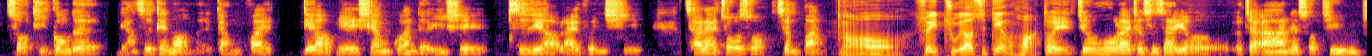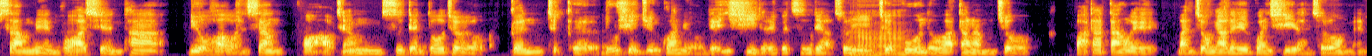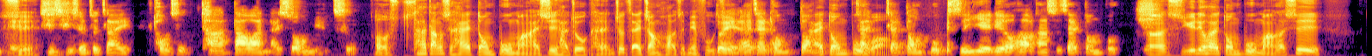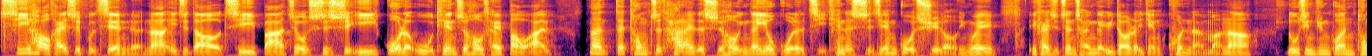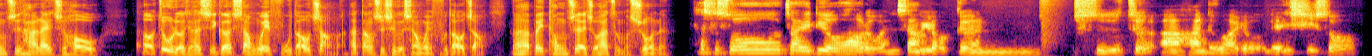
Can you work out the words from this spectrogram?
所提供的两次电话，我们赶快调阅相关的一些资料来分析，才来着手侦办。哦，所以主要是电话。对，就后来就是在有在阿汉的手机上面发现，他六号晚上哦，好像十点多就有。跟这个卢姓军官有联系的一个资料，所以这个部分的话，当然我们就把它当为蛮重要的一个关系人，所以我们也积极的就在通知他到案来说明是。哦，他当时还在东部吗？还是他就可能就在彰化这边附近？对，还在东东，还东部哦，在，在东部。十一月六号，他是在东部。呃，十月六号在东部嘛，可是七号开始不见了，那一直到七八九十十一，过了五天之后才报案。那在通知他来的时候，应该又过了几天的时间过去了，因为一开始侦查应该遇到了一点困难嘛。那卢姓军官通知他来之后，呃，就我了解，他是一个上尉辅导长了，他当时是个上尉辅导长。那他被通知来说，他怎么说呢？他是说在六号的晚上有跟死者阿汉的话有联系，说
